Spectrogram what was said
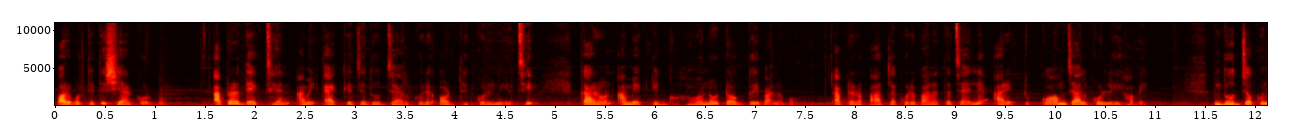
পরবর্তীতে শেয়ার করব। আপনারা দেখছেন, আমি এক কেজি দুধ জাল করে অর্ধেক করে নিয়েছি, কারণ আমি একটি ঘন টক দই বানাবো। আপনারা পাতলা করে বানাতে চাইলে আর একটু কম জাল করলেই হবে। দুধ যখন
